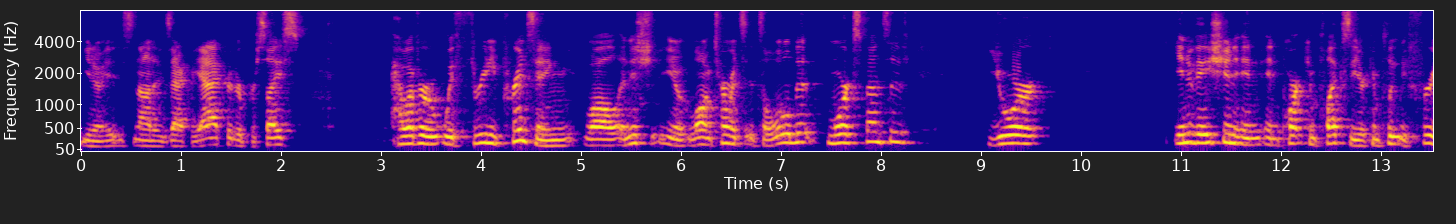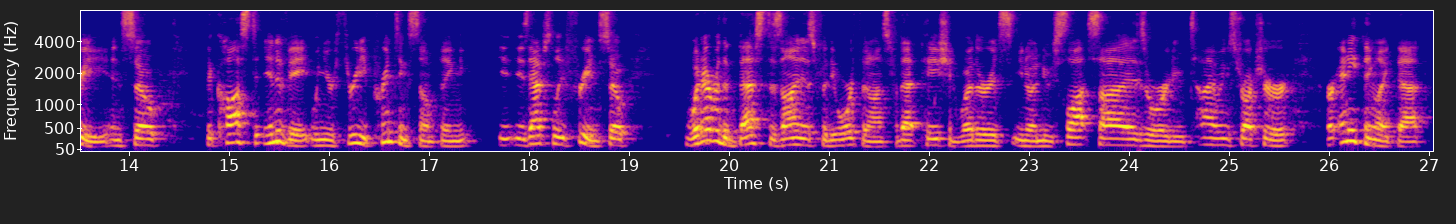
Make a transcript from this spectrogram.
you know, it's not exactly accurate or precise However, with 3D printing, while initially, you know, long term, it's it's a little bit more expensive. Your innovation and, in part complexity are completely free, and so the cost to innovate when you're 3D printing something is absolutely free. And so, whatever the best design is for the orthodontist for that patient, whether it's you know a new slot size or a new timing structure or anything like that,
